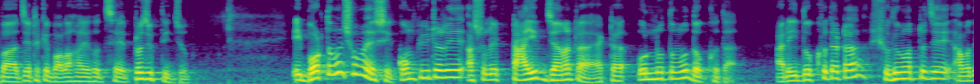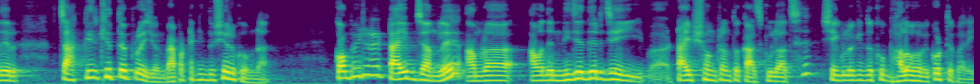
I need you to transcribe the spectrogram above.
বা যেটাকে বলা হয় হচ্ছে প্রযুক্তির যুগ। এই বর্তমান সময়ে এসে কম্পিউটারে আসলে টাইপ জানাটা একটা অন্যতম দক্ষতা। আর এই দক্ষতাটা শুধুমাত্র যে আমাদের চাকরির ক্ষেত্রে প্রয়োজন, ব্যাপারটা কিন্তু সেরকম না। কম্পিউটারের টাইপ জানলে আমরা আমাদের নিজেদের যেই টাইপ সংক্রান্ত কাজগুলো আছে, সেগুলো কিন্তু খুব ভালোভাবে করতে পারি।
